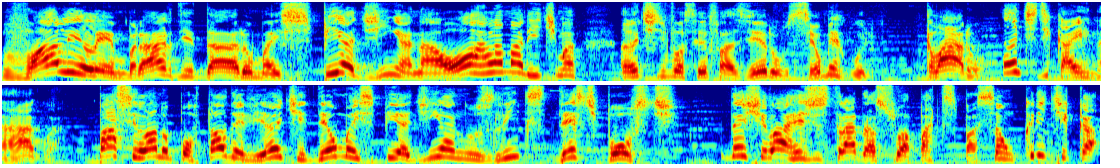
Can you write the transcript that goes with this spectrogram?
vale lembrar de dar uma espiadinha na orla marítima antes de você fazer o seu mergulho. Claro, antes de cair na água, passe lá no Portal Deviante e dê uma espiadinha nos links deste post. Deixe lá registrada a sua participação, crítica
